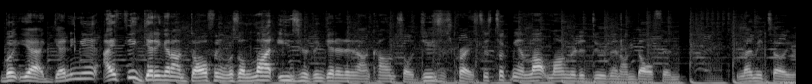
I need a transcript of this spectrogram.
But yeah, getting it, I think getting it on Dolphin was a lot easier than getting it on console. Jesus Christ, this took me a lot longer to do than on Dolphin. Let me tell you.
